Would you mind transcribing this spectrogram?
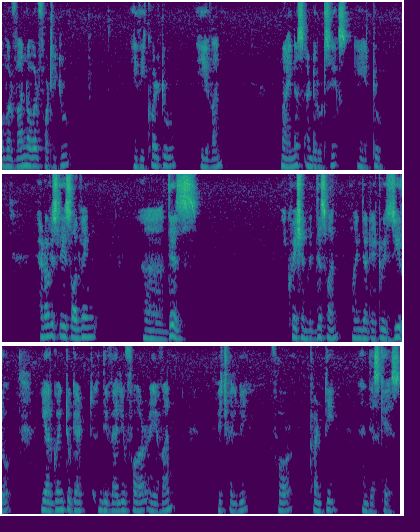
over 1 over 42 is equal to a1 minus under root 6 a2 and obviously solving uh, this equation with this one knowing that a2 is 0 we are going to get the value for a1 which will be 420 in this case.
